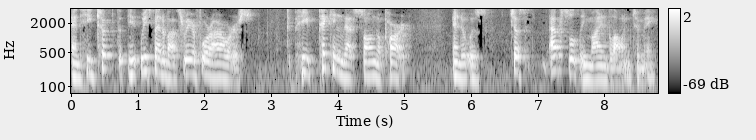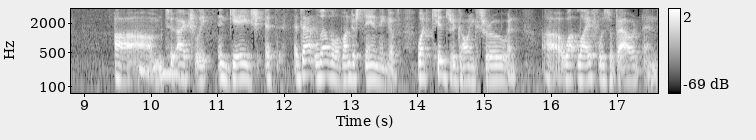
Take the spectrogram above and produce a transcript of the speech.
And he took the, we spent about three or four hours he picking that song apart and it was just absolutely mind-blowing to me um, to actually engage at, at, that level of understanding of what kids are going through and uh, what life was about. And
